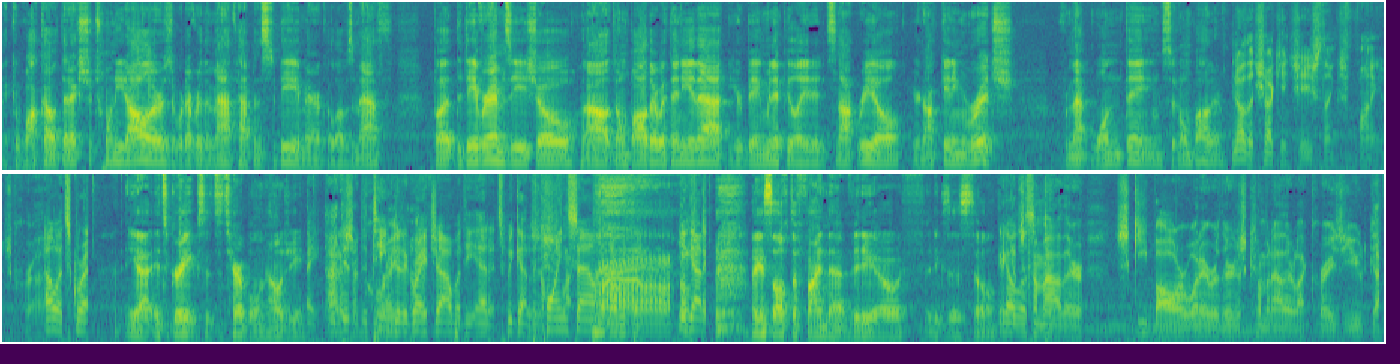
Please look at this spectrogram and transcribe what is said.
I could walk out with that extra $20 or whatever the math happens to be. America loves math. But the Dave Ramsey show, oh, don't bother with any of that. You're being manipulated. It's not real. You're not getting rich from that one thing, so don't bother. You know the Chuck E. Cheese thing's funny as crap. Oh, it's great. Yeah, it's great because it's a terrible analogy. Hey, That we is did, the team did a great one. job with the edits. We got the coin like- sound and everything. You got to I guess I'll have to find that video if it exists still. go Kids listen come out of there, skee ball or whatever. They're just coming out of there like crazy. You got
